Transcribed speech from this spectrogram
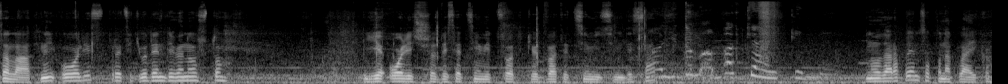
Салатний оліс 31,90. Є оліс 67% 27,80. А. Ну, зараз подивимося по наклейках.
